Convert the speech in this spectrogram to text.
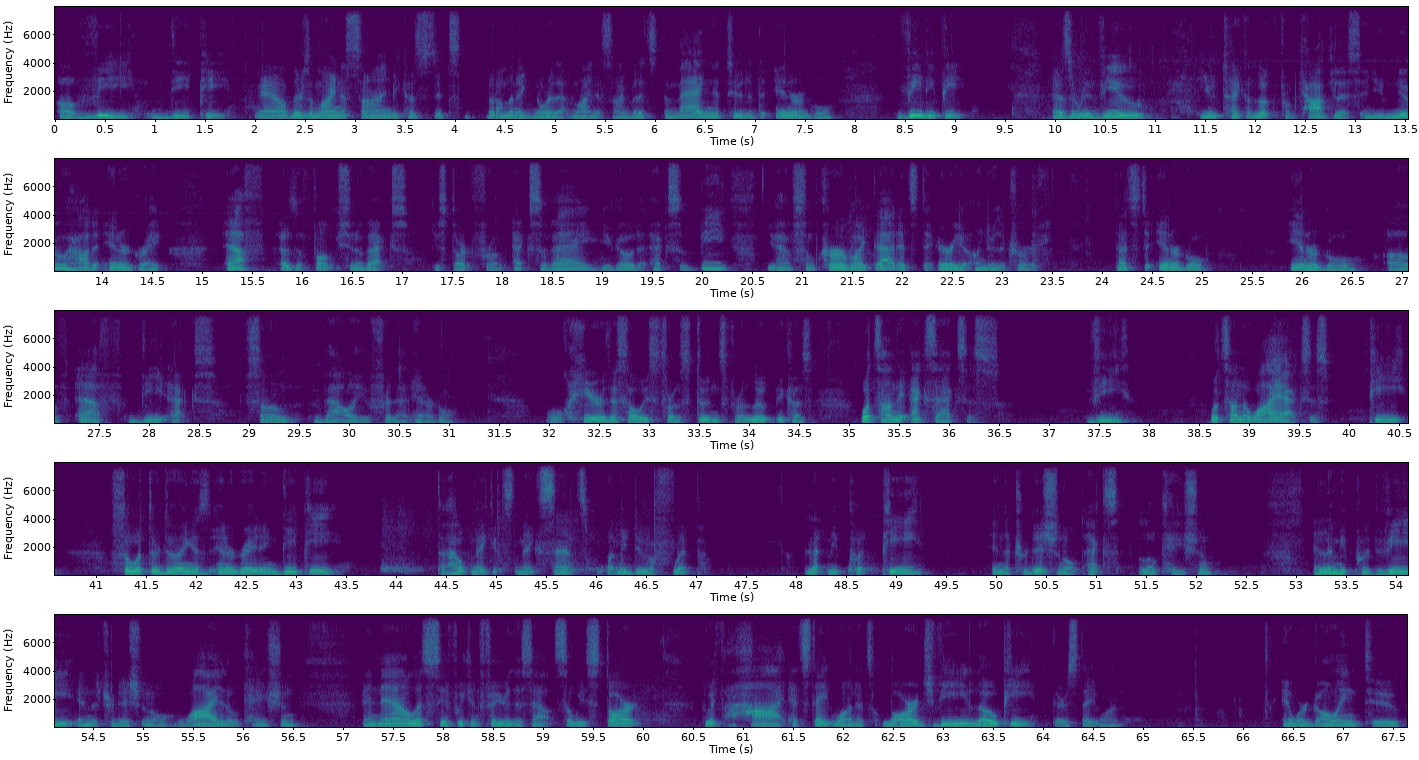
of V dP. Now, there's a minus sign because it's, but I'm going to ignore that minus sign, but it's the magnitude of the integral VDP. As a review, you take a look from calculus and you knew how to integrate f as a function of x. You start from x of a, you go to x of b, you have some curve like that, it's the area under the curve. That's the integral, integral of f dx, some value for that integral. Well, here, this always throws students for a loop because what's on the x-axis? v What's on the y-axis? P. So what they're doing is integrating dP to help make it make sense. Let me do a flip. Let me put P in the traditional X location and let me put V in the traditional Y location. And now let's see if we can figure this out. So we start with high at state one, it's large V, low P. There's state one. And we're going to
